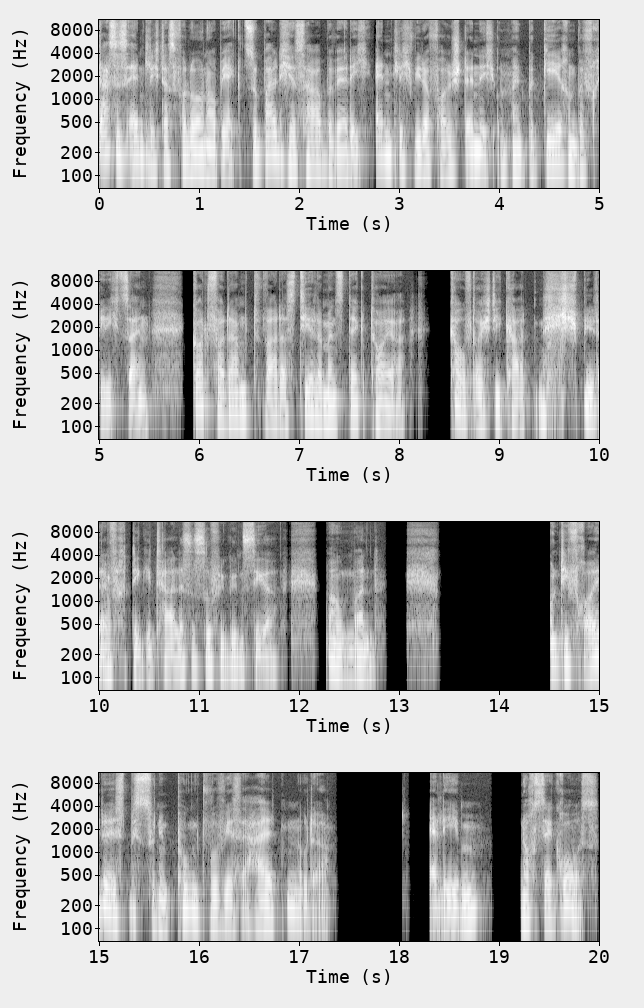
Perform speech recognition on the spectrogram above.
Das ist endlich das verlorene Objekt. Sobald ich es habe, werde ich endlich wieder vollständig und mein Begehren befriedigt sein. Gottverdammt war das Tierlements-Deck teuer. Kauft euch die Karten. Ich spiele einfach digital. Es ist so viel günstiger. Oh Mann. Und die Freude ist bis zu dem Punkt, wo wir es erhalten oder erleben, noch sehr groß.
